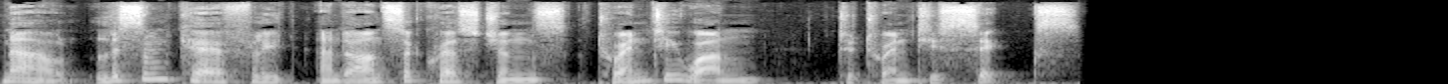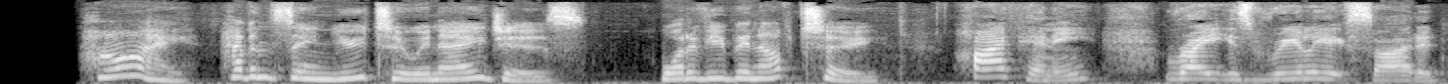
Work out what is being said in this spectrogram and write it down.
Now, listen carefully and answer questions 21 to 26. Hi, haven't seen you two in ages. What have you been up to? Hi, Penny. Ray is really excited.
